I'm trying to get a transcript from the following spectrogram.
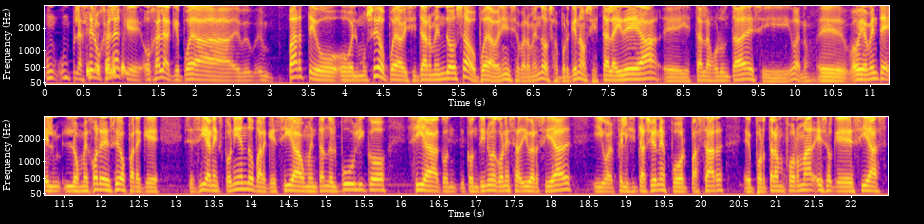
Un, placer, ojalá que, ojalá que pueda eh, parte o, el museo pueda visitar Mendoza o pueda venirse para Mendoza, ¿por qué no? Si está la idea eh, y están las voluntades y bueno, eh, obviamente los mejores deseos para que se sigan exponiendo, para que siga aumentando el público, siga continúe con esa diversidad y felicitaciones por pasar, por transformar eso que decías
